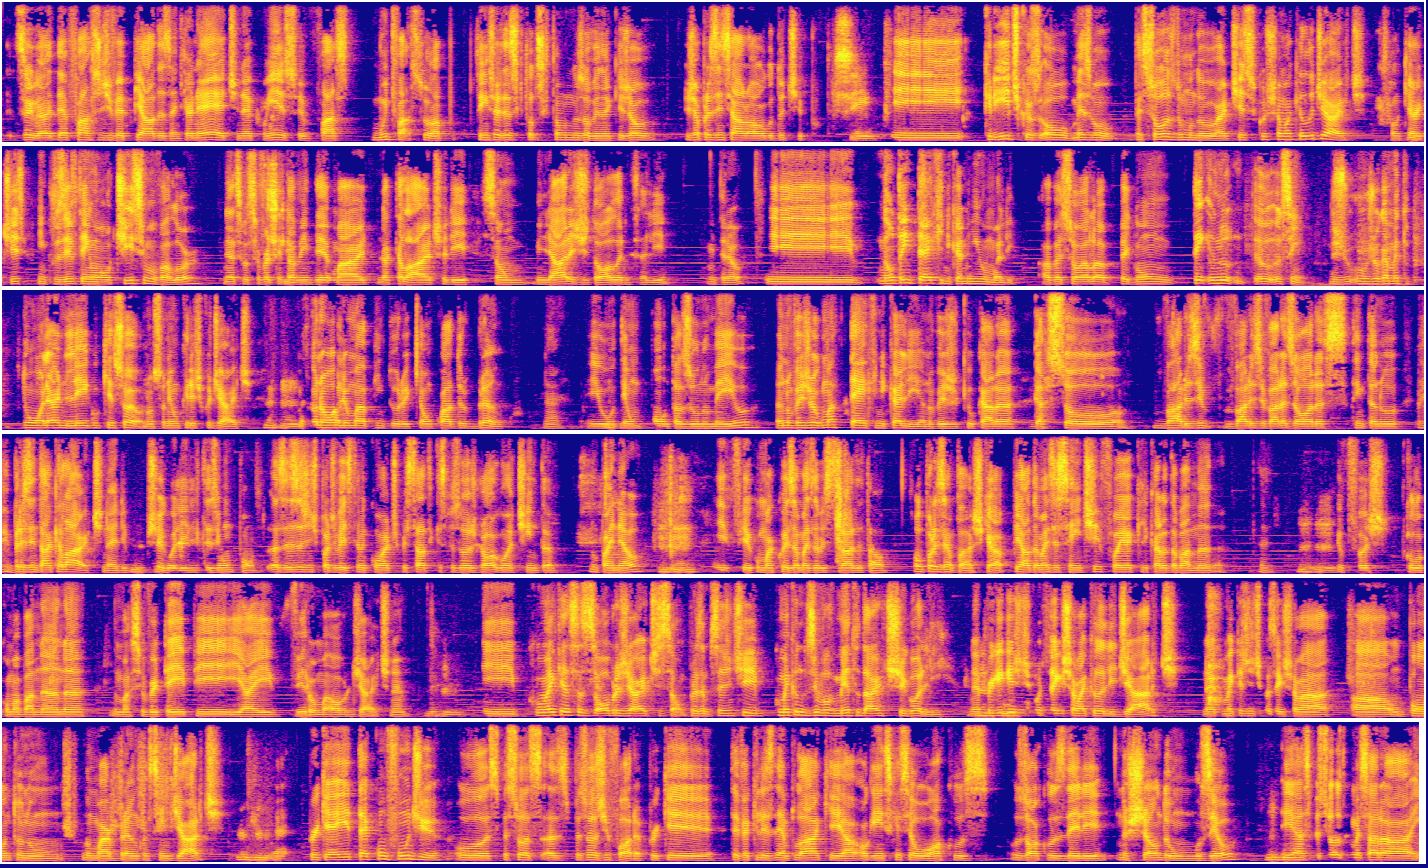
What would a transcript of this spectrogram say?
é fácil de ver piadas na internet, né, com isso, é fácil, muito fácil. Tenho certeza que todos que estão nos ouvindo aqui já, já presenciaram algo do tipo. Sim. E críticos, ou mesmo pessoas do mundo artístico, chamam aquilo de arte. Falam que é artista, inclusive tem um altíssimo valor, né? Se você for tentar Sim. vender uma arte, daquela arte ali, são milhares de dólares ali, entendeu? E não tem técnica nenhuma ali. A pessoa, ela pegou um... Tem, eu, assim, um julgamento de um olhar leigo que sou eu, não sou nenhum crítico de arte. Uhum. Mas quando eu olho uma pintura que é um quadro branco, né? E uhum. tem um ponto azul no meio, eu não vejo alguma técnica ali. Eu não vejo que o cara gastou vários e, vários e várias horas tentando representar aquela arte, né? Ele uhum. chegou ali e desenhou um ponto. Às vezes a gente pode ver isso também com arte abstrata, que as pessoas jogam a tinta no painel uhum. e fica uma coisa mais abstrata e tal. Ou, por exemplo, acho que a piada mais recente foi aquele cara da banana. Né? Uhum. E o Fush colocou uma banana numa silver tape e aí virou uma obra de arte, né? Uhum. E como é que essas obras de arte são? Por exemplo, se a gente. Como é que o desenvolvimento da arte chegou ali? Né? Por que, que a uhum. gente consegue chamar aquilo ali de arte? né? Como é que a gente consegue chamar uh, um ponto num, num mar branco assim de arte? Uhum. Né? Porque aí até confunde as pessoas, as pessoas de fora, porque teve aquele exemplo lá que alguém esqueceu o óculos, os óculos dele no chão de um museu uhum. e as pessoas começaram a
